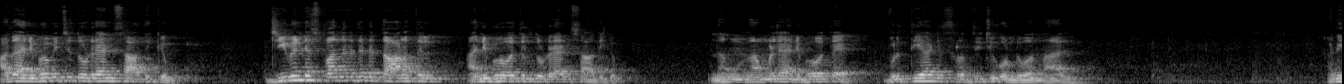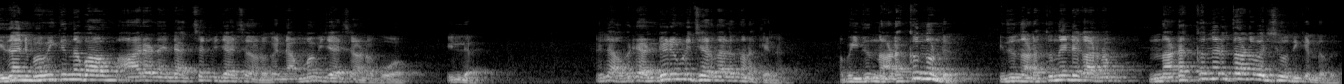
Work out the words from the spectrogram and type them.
അത് അനുഭവിച്ച് തുടരാൻ സാധിക്കും. ജീവന്റെ സ്പന്ദനത്തിന്റെ താളത്തിൽ അനുഭവത്തിൽ തുടരാൻ സാധിക്കും. നമ്മളുടെ അനുഭവത്തെ വൃത്തിയായിട്ട് ശ്രദ്ധിച്ചു കൊണ്ടുവന്നാൽ കാരണം ഇത് അനുഭവിക്കുന്ന ഭാവം ആരാണ്? എന്റെ അച്ഛൻ വിചാരിച്ച നടക്കും എന്റെ അമ്മ വിചാരിച്ച നടക്കുമോ ഇല്ല. ഇല്ല അവർ രണ്ടുപേരും കൂടി ചേർന്നാലും നടക്കില്ല. അപ്പോൾ ഇത് നടക്കുന്നുണ്ട്. ഇത് നടക്കുന്നതിന്റെ കാരണം നടക്കുന്നിടത്താണ് പരിശോധിക്കേണ്ടത്.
